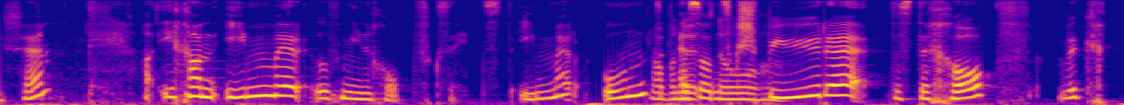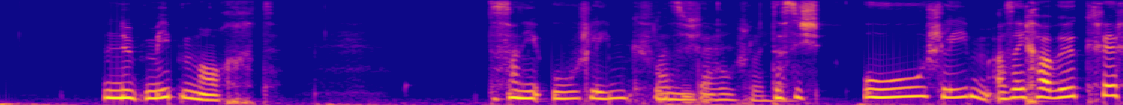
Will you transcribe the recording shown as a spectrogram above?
ist. hä? Ich habe immer auf meinen Kopf gesetzt. Immer. Und Aber also zu spüren, dass der Kopf wirklich nicht mitmacht. Das habe ich auch schlimm gefunden. Das ist auch schlimm. Das ist auch schlimm. Also ich habe wirklich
